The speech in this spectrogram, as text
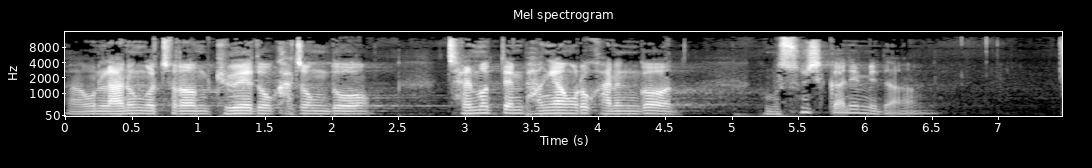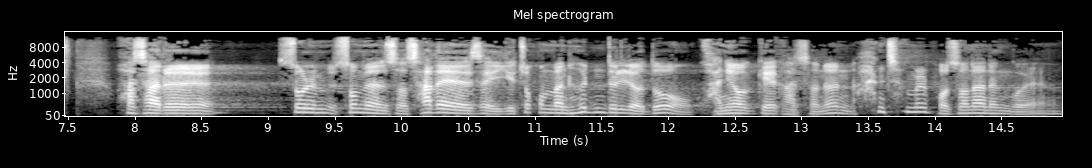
아, 오늘 나눈 것처럼 교회도 가정도 잘못된 방향으로 가는 것 순식간입니다. 화살을 쏘면서 사대에서 이게 조금만 흔들려도 관역에 가서는 한참을 벗어나는 거예요.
